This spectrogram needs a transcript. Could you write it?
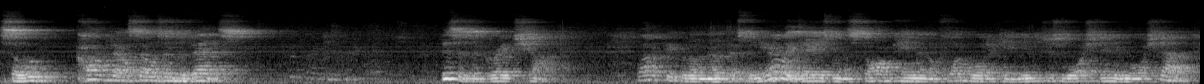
So we've carved ourselves into Venice. This is a great shot. A lot of people don't know this. In the early days when the storm came in, the floodwater came in, it just washed in and washed out.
